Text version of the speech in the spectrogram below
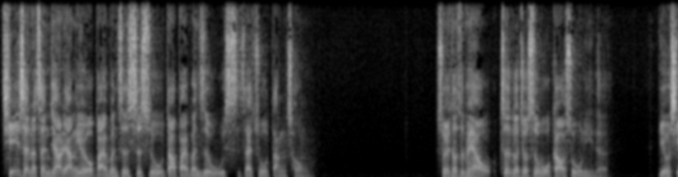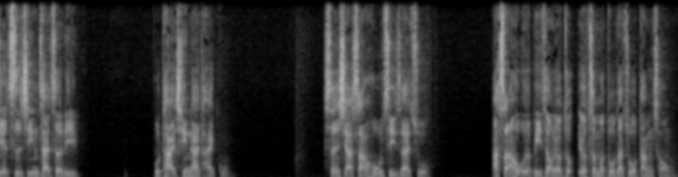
七成的成交量又有百分之四十五到百分之五十在做当冲，所以投资朋友，这个就是我告诉你的，有些资金在这里不太青睐台股，剩下散户自己在做，啊，散户的比重又又这么多在做当冲。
